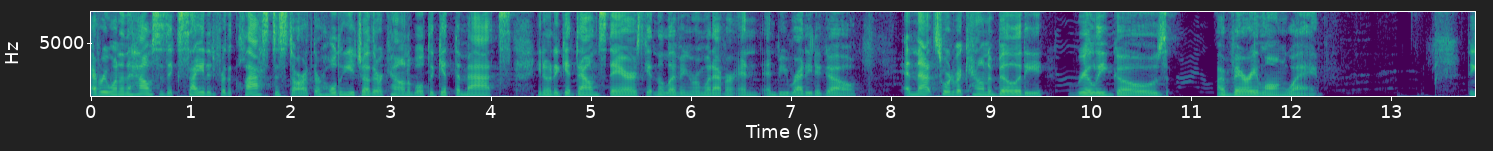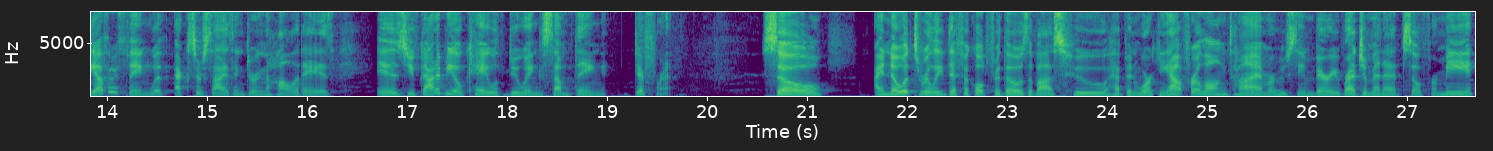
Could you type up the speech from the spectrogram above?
everyone in the house is excited for the class to start. They're holding each other accountable to get the mats, you know, to get downstairs, get in the living room, whatever, and, and be ready to go. And that sort of accountability really goes a very long way. The other thing with exercising during the holidays is you've got to be okay with doing something different. So I know it's really difficult for those of us who have been working out for a long time or who seem very regimented. So for me,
